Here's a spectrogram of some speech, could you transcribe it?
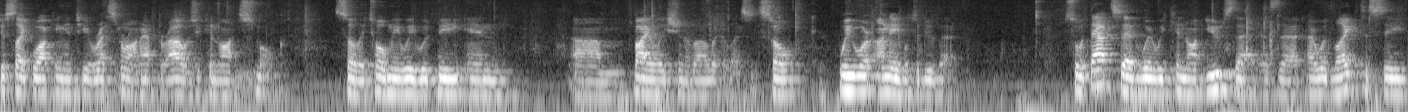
just like walking into your restaurant after hours, you cannot smoke. So they told me we would be in, um, violation of our liquor license, so we were unable to do that. So with that said, where we cannot use that is that I would like to see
